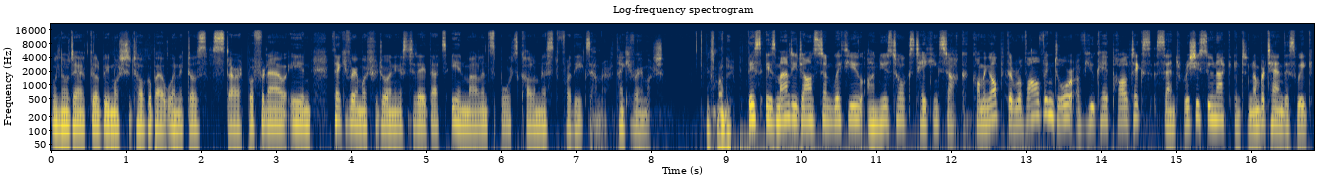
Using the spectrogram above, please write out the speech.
Well, no doubt there'll be much to talk about when it does start. But for now, Ian, thank you very much for joining us today. That's Ian Mallon, sports columnist for The Examiner. Thank you very much. Thanks, Mandy. This is Mandy Johnston with you on Newstalk's Taking Stock. Coming up, the revolving door of UK politics sent Rishi Sunak into number 10 this week.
